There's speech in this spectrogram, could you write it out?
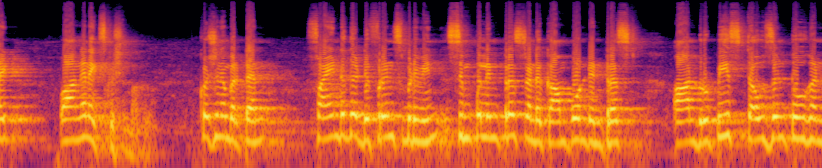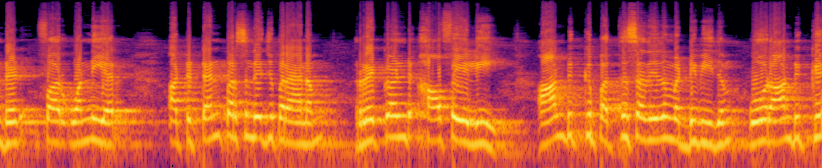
ரைட் வாங்க நெக்ஸ்ட் கொஸ்டின் பார்க்கலாம். Question number ten find the difference between simple interest and compound interest on rupees thousand two hundred for one year at ten percentage per annum reckoned half yearly ஆண்டுக்கு பத்து சதவீதம் வட்டி வீதம். ஓர் ஆண்டுக்கு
